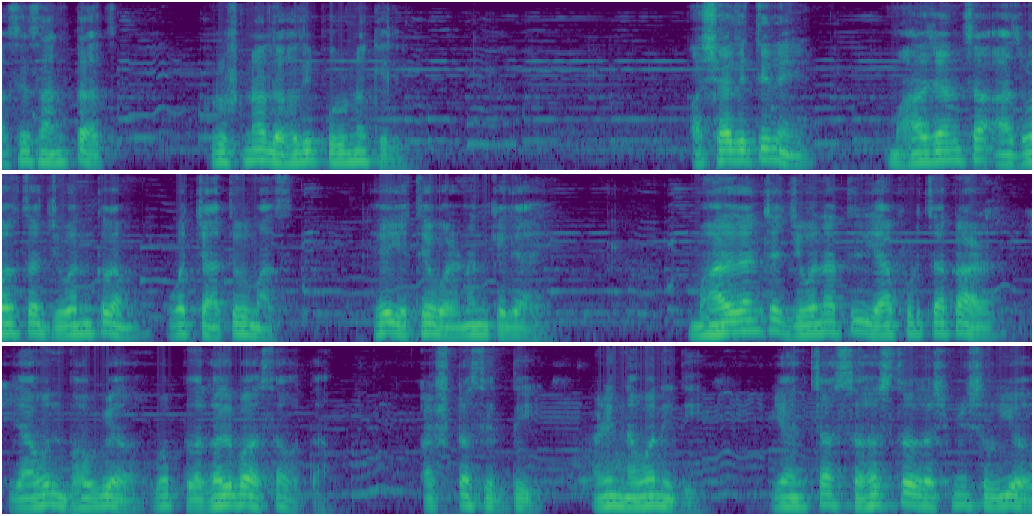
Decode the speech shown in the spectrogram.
असे सांगताच कृष्णा लहरी पूर्ण केली. अशा रीतीने महाराजांचा आजवरचा जीवनक्रम व चातुर्मास हे येथे वर्णन केले आहे. महाराजांच्या जीवनातील यापुढचा काळ याहून भव्य व प्रगल्भ असा होता. अष्टसिद्धी आणि नवनिधी यांचा सहस्त्ररश्मी सूर्य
